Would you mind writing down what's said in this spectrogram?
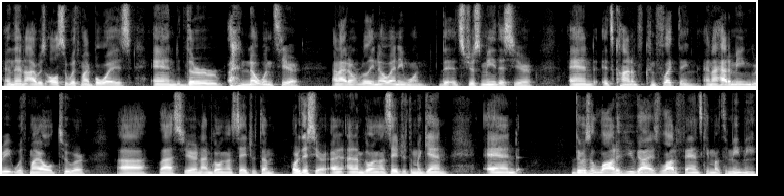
and then I was also with my boys, and there, no one's here, and I don't really know anyone. It's just me this year, and it's kind of conflicting. And I had a meet and greet with my old tour uh, last year, and I'm going on stage with them, or this year, and, and I'm going on stage with them again, and there was a lot of you guys, a lot of fans came up to meet me,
